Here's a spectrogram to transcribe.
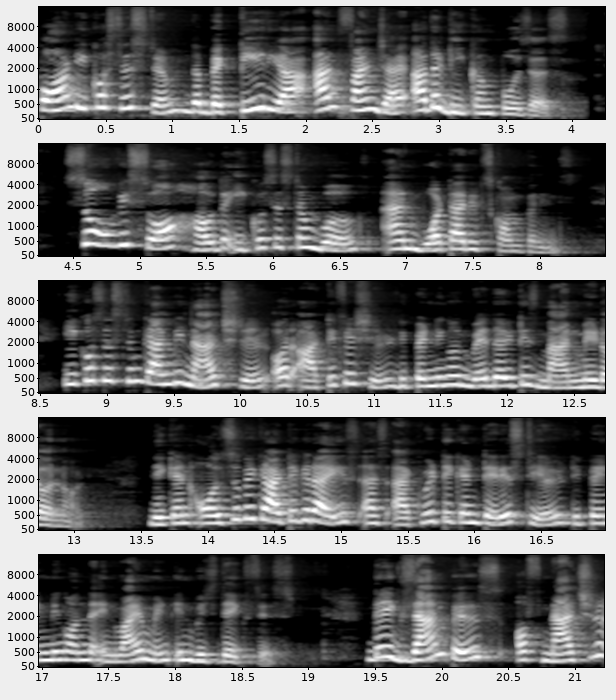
pond ecosystem, the bacteria and fungi are the decomposers. So we saw how the ecosystem works and what are its components. Ecosystem can be natural or artificial depending on whether it is man-made or not. They can also be categorized as aquatic and terrestrial depending on the environment in which they exist. The examples of natural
